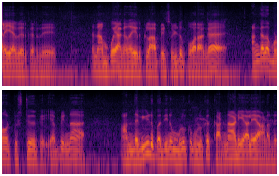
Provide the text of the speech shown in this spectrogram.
ஏழையாகவே இருக்கிறது? நாம் போய் அங்கே தான் இருக்கலாம் அப்படின்னு சொல்லிட்டு போகிறாங்க அங்கே தான் போனால் ஒரு ட்விஸ்ட்டு இருக்குது எப்படின்னா அந்த வீடு பார்த்திங்கன்னா முழுக்க முழுக்க கண்ணாடியாலே ஆனது.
